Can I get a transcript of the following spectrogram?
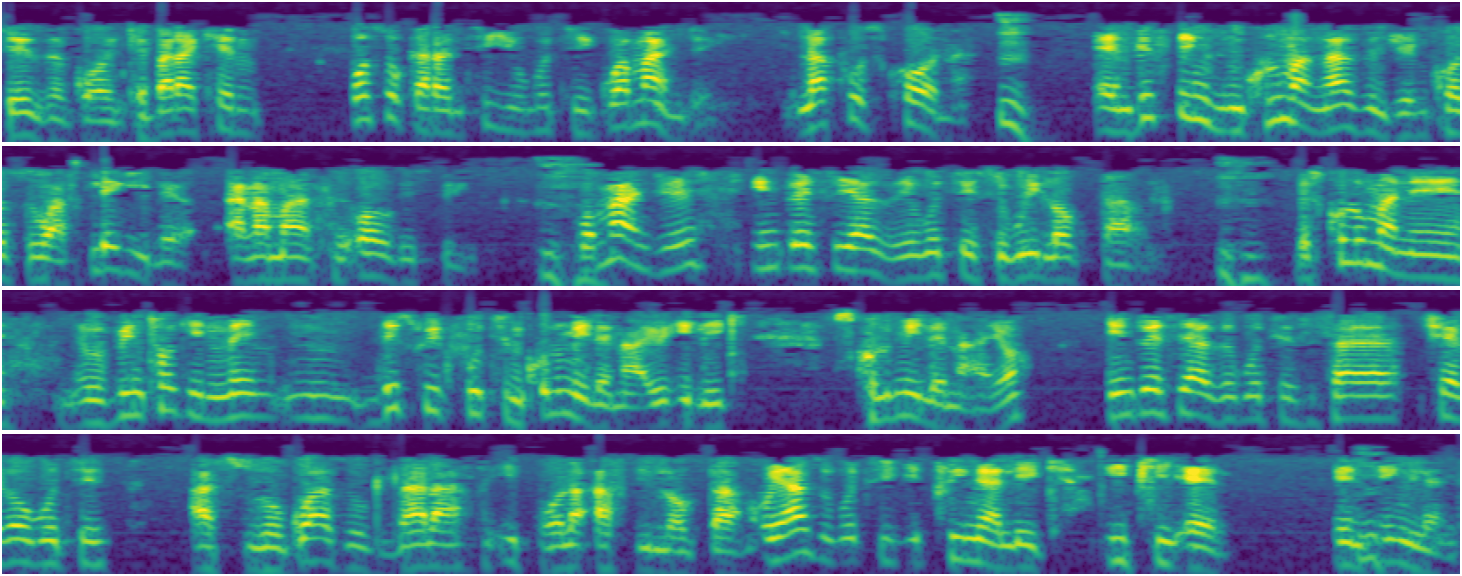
senze konke but i can also guarantee you ukuthi kwamanje lapho sikhona Mm. and these things ngikhuluma ngazo nje because wahlekile all these things Mhm. kwamanje into esiyaziyo ukuthi sikwi-lockdown. Besikhuluma ne we've been talking ne, mm, this week futhi ngikhulumile nayo i-league sikhulumile nayo into esiyazi ukuthi sisacheka ukuthi asizokwazi ukudlala ibhola after i-lockdown uyazi ukuthi i-premier league EPL in Mm. england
